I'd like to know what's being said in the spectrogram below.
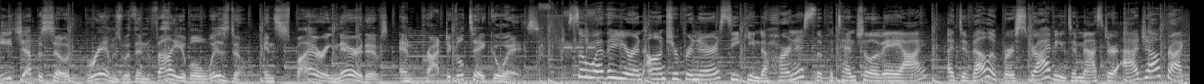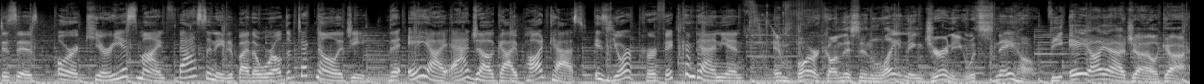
each episode brims with invaluable wisdom, inspiring narratives, and practical takeaways. So, whether you're an entrepreneur seeking to harness the potential of AI, a developer striving to master agile practices, or a curious mind fascinated by the world of technology, the AI Agile Guy podcast is your perfect companion. Embark on this enlightening journey with Snehal, the AI Agile Guy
